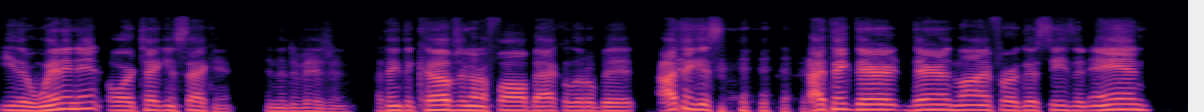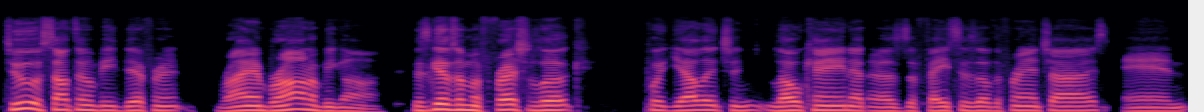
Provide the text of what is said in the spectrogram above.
either winning it or taking second in the division. I think the Cubs are going to fall back a little bit. I think it's I think they're they're in line for a good season and two if something will be different Ryan Braun will be gone. This gives them a fresh look. Put Yelich and Lo Cain as the faces of the franchise and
